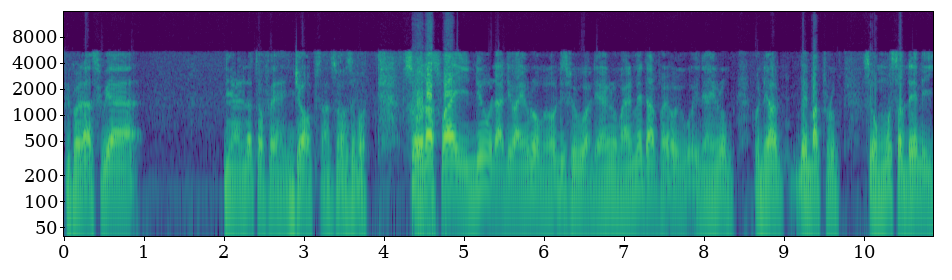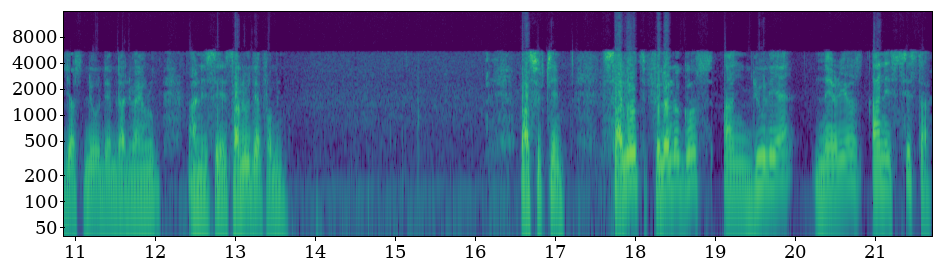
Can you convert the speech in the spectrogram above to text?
because that's where there are a lot of uh, jobs and so on and so forth. So that's why he knew that they were in Rome. All these people they are in Rome. I met that oh, they are in Rome. When they all went back to Rome. So most of them he just knew them that they were in Rome and he said, Salute them for me. Verse 15. Salute Philologus and Julia, Nereus and his sister,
